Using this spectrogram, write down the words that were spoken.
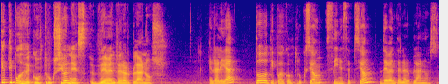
¿Qué tipos de construcciones deben tener planos? En realidad, todo tipo de construcción, sin excepción, deben tener planos,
